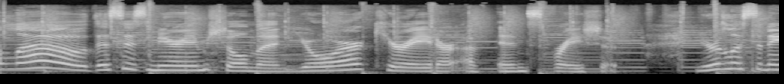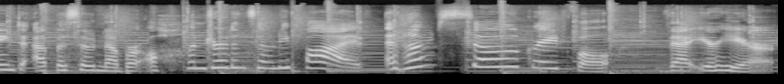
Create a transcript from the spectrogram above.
hello, this is Miriam Schulman, your curator of inspiration. You're listening to episode number 175, and I'm so grateful that you're here.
